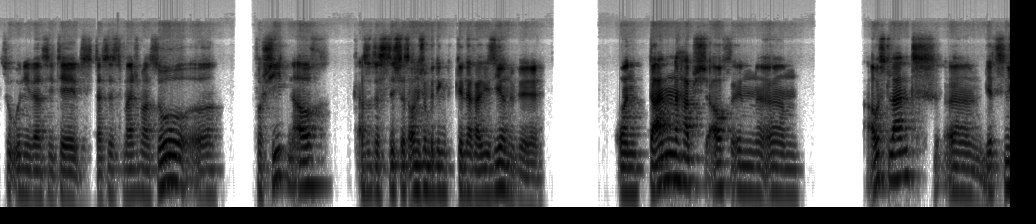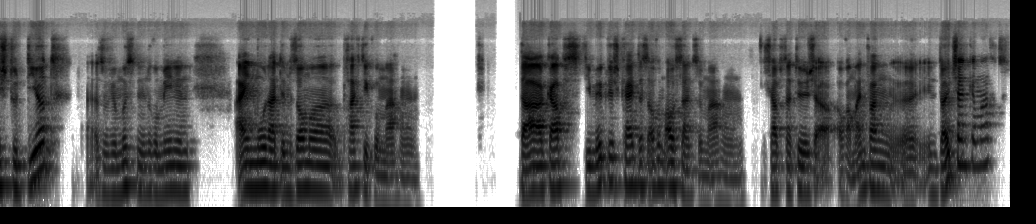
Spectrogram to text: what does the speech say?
zu Universität. Das ist manchmal so äh, verschieden auch, also dass ich das auch nicht unbedingt generalisieren will. Und dann habe ich auch in ähm, Ausland, äh, jetzt nicht studiert. Also wir mussten in Rumänien einen Monat im Sommer Praktikum machen. Da gab es die Möglichkeit, das auch im Ausland zu machen. Ich habe es natürlich auch am Anfang äh, in Deutschland gemacht,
